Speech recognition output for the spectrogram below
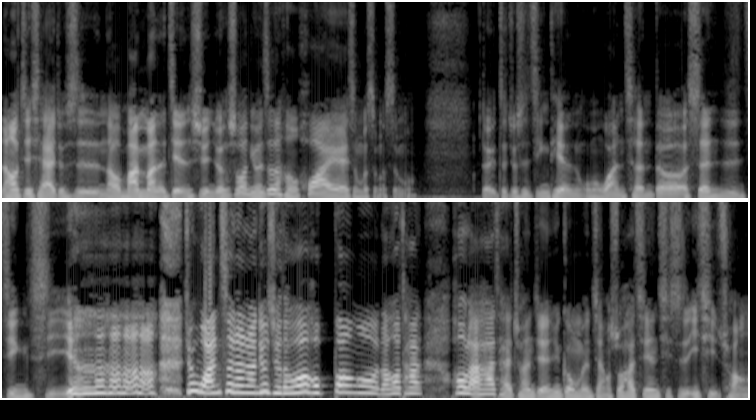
然后接下来就是，然后满满的简讯，就是说你们真的很坏哎，什么什么什么。对，这就是今天我们完成的生日惊喜，就完成了，然后就觉得哇，好棒哦。然后他后来他才传简讯跟我们讲说，他今天其实一起床，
